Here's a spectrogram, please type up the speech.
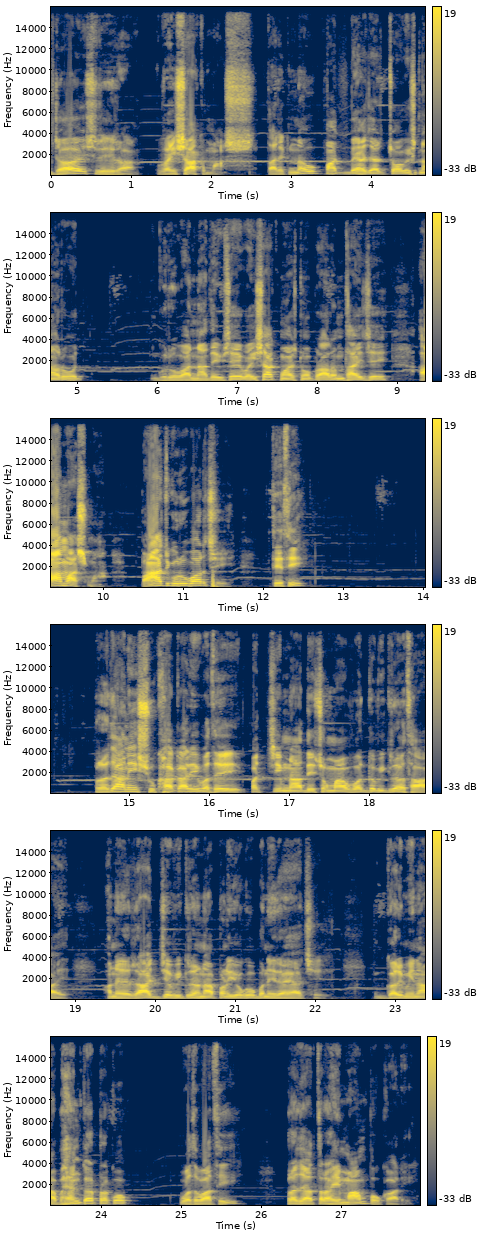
જય શ્રી રામ. વૈશાખ માસ, તારીખ નવ પાંચ બે હજાર ચોવીસના રોજ ગુરુવારના દિવસે વૈશાખ માસનો પ્રારંભ થાય છે. આ માસમાં પાંચ ગુરુવાર છે. તેથી પ્રજાની સુખાકારી વધે, પશ્ચિમના દેશોમાં વર્ગ વિગ્રહ થાય અને રાજ્ય વિગ્રહના પણ યોગો બની રહ્યા છે. ગરમીના ભયંકર પ્રકોપ વધવાથી પ્રજા ત્રાહિમામ પોકારે.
